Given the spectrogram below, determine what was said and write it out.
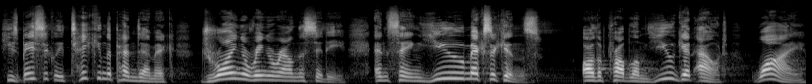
He's basically taking the pandemic, drawing a ring around the city, and saying, You Mexicans are the problem. You get out. Why?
